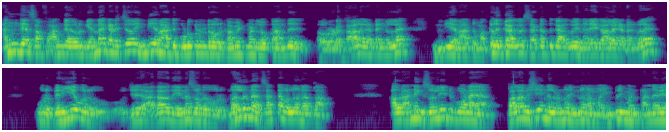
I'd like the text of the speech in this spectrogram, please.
அங்க சப் அங்க அவருக்கு என்ன கிடைச்சதோ இந்திய நாட்டுக்கு கொடுக்கணுன்ற ஒரு கமிட்மெண்ட்ல உட்காந்து அவரோட காலகட்டங்கள்ல இந்திய நாட்டு மக்களுக்காகவே சட்டத்துக்காகவே நிறைய காலகட்டங்கள்ல ஒரு பெரிய ஒரு அதாவது என்ன சொல்றது ஒரு வல்லுனர் சட்ட வல்லுனர் தான். அவர் அன்னைக்கு சொல்லிட்டு போன பல விஷயங்கள் இன்னும் இன்னும் நம்ம இம்ப்ளிமெண்ட் பண்ணவே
